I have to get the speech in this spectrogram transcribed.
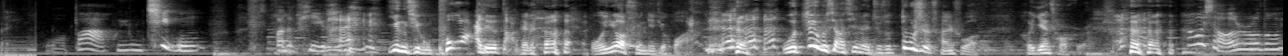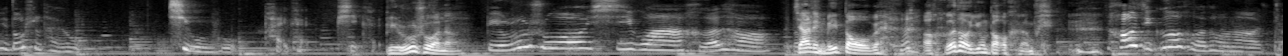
反应？我爸会用气功把它劈开。硬气功啪就打开了。我又要说那句话了，我最不相信的就是都市传说和烟草盒。那我小的时候东西都是他用气功给我拍开、劈开的。比如说呢，比如说西瓜、核桃，家里没刀呗，啊，核桃用刀可能不行。好几个核桃呢，这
